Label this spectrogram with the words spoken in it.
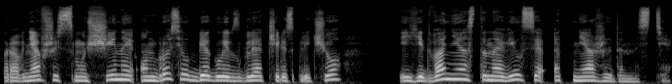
Поравнявшись с мужчиной, он бросил беглый взгляд через плечо и едва не остановился от неожиданности.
